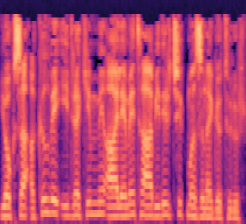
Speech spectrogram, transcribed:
yoksa akıl ve idrakim mi aleme tabidir çıkmazına götürür.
